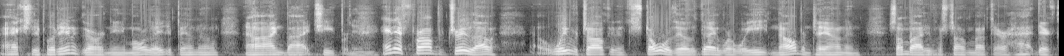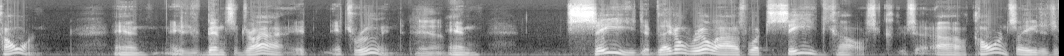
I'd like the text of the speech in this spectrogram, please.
actually put in a garden anymore. They depend on now I can buy it cheaper, yeah. and it's probably true. I we were talking at the store the other day where we eat in Auburntown, and somebody was talking about their their corn, and it's been so dry it it's ruined. Yeah. And seed. They don't realize what seed costs. Uh, corn seed is a,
